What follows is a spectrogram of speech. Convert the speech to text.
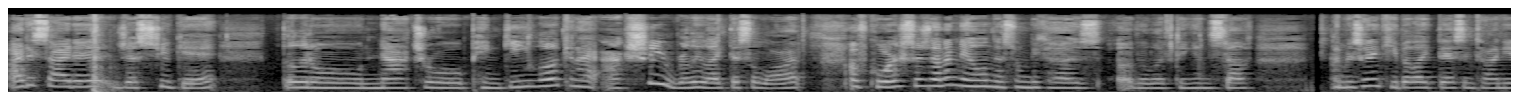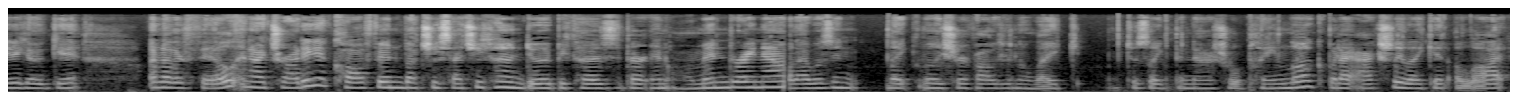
I decided just to get the little natural pinky look and I actually really like this a lot. Of course, there's not a nail in this one because of the lifting and stuff. I'm just going to keep it like this until I need to go get another fill and I tried to get coffin but she said she couldn't do it because they're in almond right now. But I wasn't like really sure if I was to like just like the natural plain look but I actually like it a lot.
